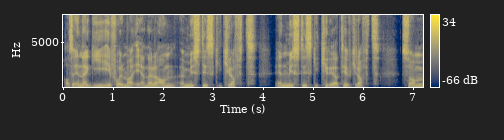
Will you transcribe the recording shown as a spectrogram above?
Altså energi i form av en eller annen mystisk kraft, en mystisk kreativ kraft, som,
